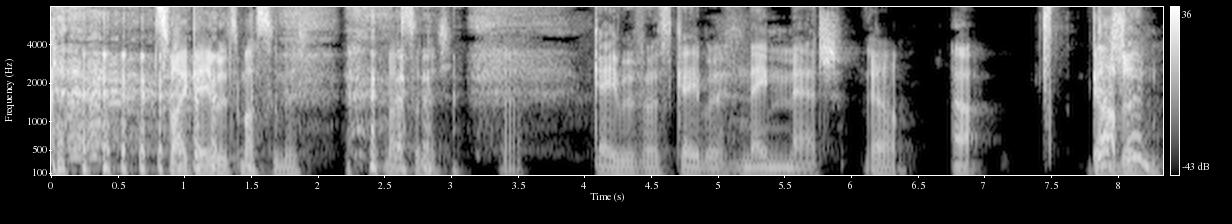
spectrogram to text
Zwei Gables machst du nicht. Machst du nicht. Gable vs. Gable, Name Match. Ja. Ja. Gabel. Ja, schön.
